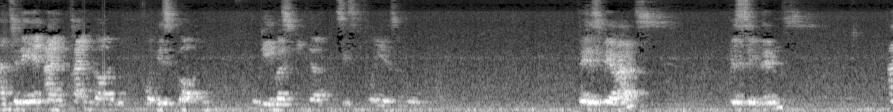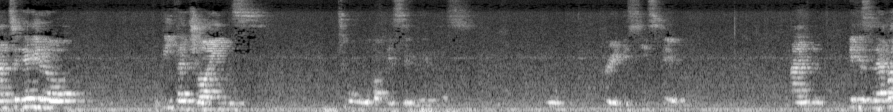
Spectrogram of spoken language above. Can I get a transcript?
And today I thank God for this God who gave us Peter 64 years ago. His parents, his siblings, and today, you know, Peter joins two of his siblings who predeceased him. And it is never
